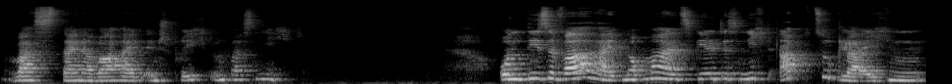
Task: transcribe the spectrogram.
was deiner Wahrheit entspricht und was nicht. Und diese Wahrheit, nochmals, gilt es nicht abzugleichen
